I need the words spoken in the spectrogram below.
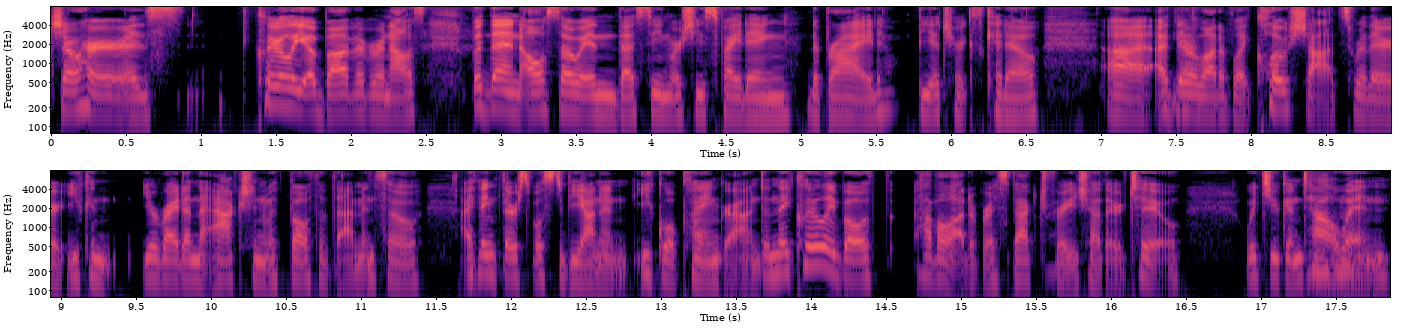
show her as clearly above everyone else. But then also in the scene where she's fighting the bride, Beatrix Kiddo, uh, there are a lot of like close shots where they're you can you're right on the action with both of them. And so I think they're supposed to be on an equal playing ground. And they clearly both have a lot of respect for each other too, which you can tell when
